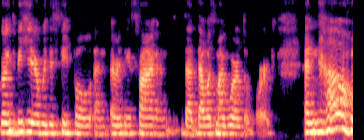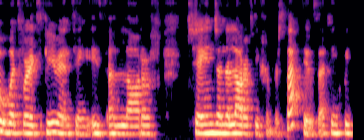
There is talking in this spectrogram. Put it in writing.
going to be here with these people and everything's fine and that that was my world of work. And now what we're experiencing is a lot of change and a lot of different perspectives. I think we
